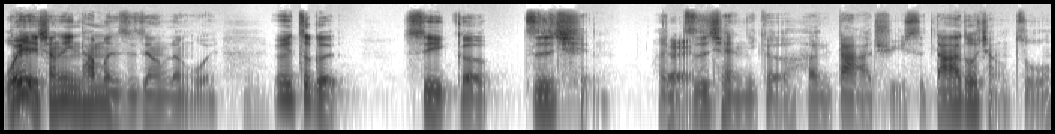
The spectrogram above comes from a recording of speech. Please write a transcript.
我也相信他们是这样认为，因为这个是一个之前很之前一个很大的趋势，大家都想做，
